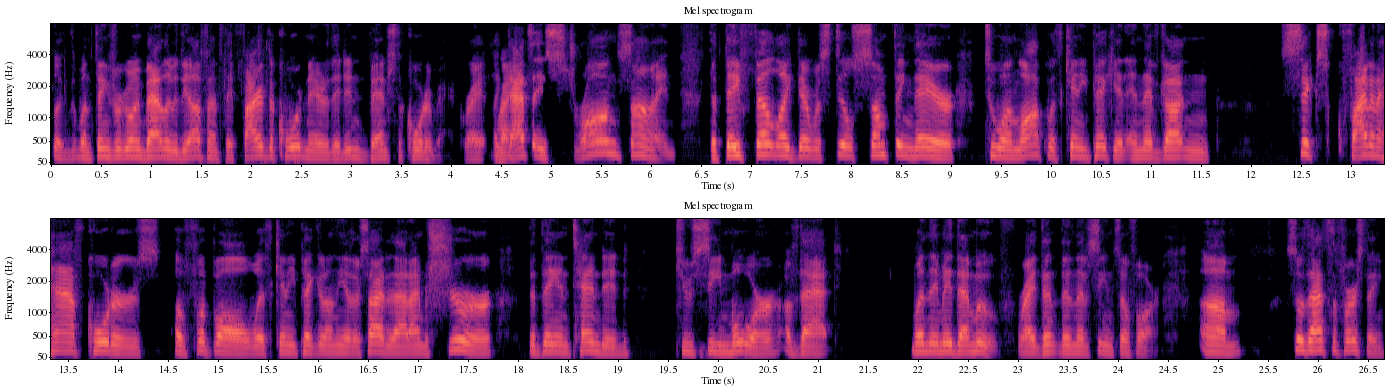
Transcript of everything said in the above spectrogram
look, when things were going badly with the offense, they fired the coordinator. They didn't bench the quarterback, right? Like right. that's a strong sign that they felt like there was still something there to unlock with Kenny Pickett, and they've gotten six, five and a half quarters of football with Kenny Pickett on the other side of that. I'm sure that they intended to see more of that when they made that move, right? Than, than they've seen so far. Um, so that's the first thing.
